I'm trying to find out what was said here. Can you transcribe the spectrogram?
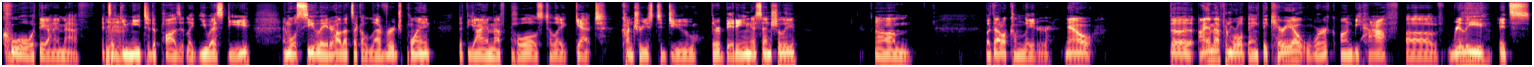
cool with the IMF. It's like Mhm. you need to deposit like USD. And we'll see later how that's like a leverage point that the IMF pulls to like get countries to do their bidding essentially. Um, but that'll come later. Now, the IMF and World Bank they carry out work on behalf of really it's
